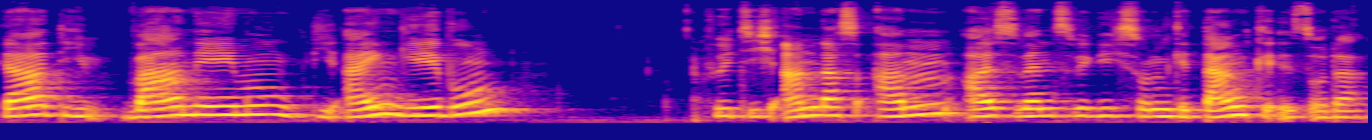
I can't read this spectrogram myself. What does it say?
Ja, die Wahrnehmung, die Eingebung fühlt sich anders an, als wenn es wirklich so ein Gedanke ist oder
